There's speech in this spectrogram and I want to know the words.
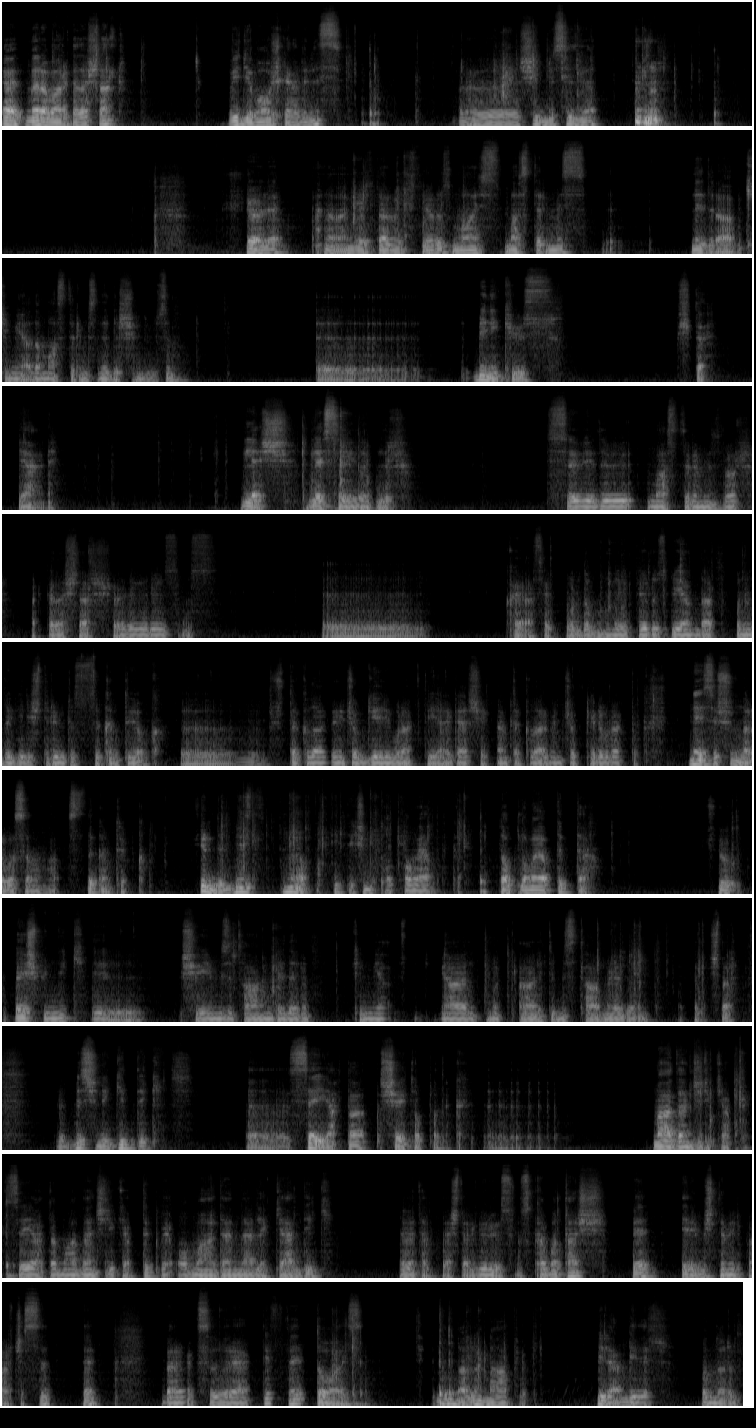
Evet, merhaba arkadaşlar. Videoma hoş geldiniz. Ee, şimdi size şöyle hemen göstermek istiyoruz. Mas- Master'imiz nedir abi? Kimyada master'imiz nedir şimdi bizim? Ee, 1200 işte yani leş. Leş sayılabilir. Seviyede bir master'imiz var. Arkadaşlar şöyle görüyorsunuz. Ee, kıyafet burada bunu da yapıyoruz bir yandan. Bunu da geliştiriyoruz. Sıkıntı yok. Ee, şu takılar beni çok geri bıraktı ya. Gerçekten takılar beni çok geri bıraktı. Neyse şunları basalım. Sıkıntı yok. Şimdi biz ne yaptık? Gittik şimdi toplama yaptık. Toplama yaptık da şu 5000'lik e, şeyimizi tamir edelim. Kimya aletimizi tamir edelim arkadaşlar. E, Biz şimdi gittik. E, seyyahta şey topladık. E, madencilik yaptık. Seyyahta madencilik yaptık ve o madenlerle geldik. Evet arkadaşlar görüyorsunuz kabataş ve erimiş demir parçası ve berrak sıvı reaktif ve doğa izi. Bunlarla ne yapıyoruz? Bilen bilir bunların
